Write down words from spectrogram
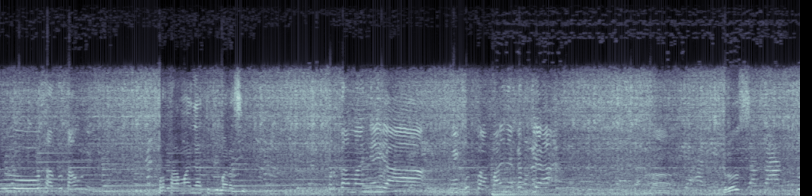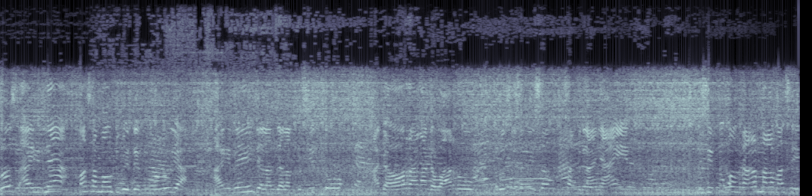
21 tahun ini. Pertamanya tuh gimana sih? Pertamanya ya ngikut bapaknya kerja. Nah, terus Terus akhirnya masa mau di bedeng mulu ya. Akhirnya ini jalan-jalan ke situ. Ada orang, ada warung. Terus iseng-iseng sambil nanyain. Di situ kontrakan malah masih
